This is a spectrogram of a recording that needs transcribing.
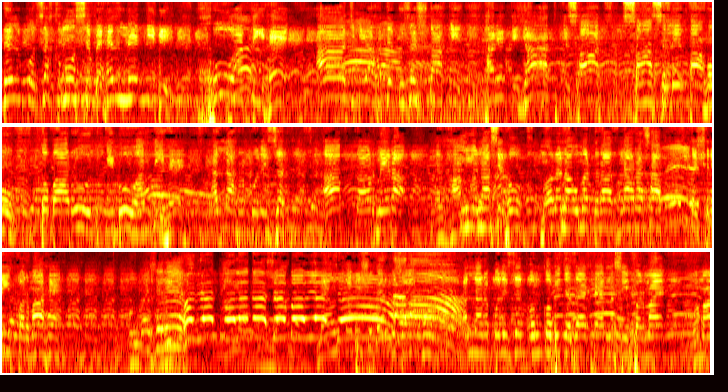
दिल को जख्मों से बहलने की भी खू आती है। आज भी अहद गुजश्ता की हर एक याद के साथ सांस लेता हूँ तो बारूद की बू आती है। अल्लाह रब्बुल इज़्ज़त आपका और मेरा हामी नासिर हो। मौलाना उमर दराज नारा साहब तशरीफ़ फरमा है। हज़रत मौलाना शहबाविया मैं उनका भी शुक्रगुजार हूँ। अल्लाह रब्बुल इज़्ज़त उनको भी जजाय खैर नसीब फरमाए। वमा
